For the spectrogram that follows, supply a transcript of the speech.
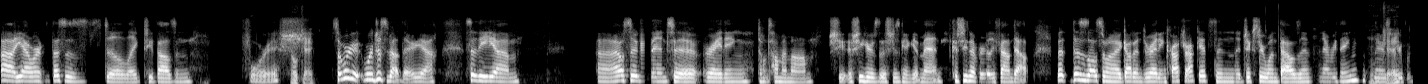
Uh, yeah, we're this is still like 2004 ish. Okay. So we're we're just about there, yeah. So the um uh, I also got into writing Don't Tell My Mom. Shoot, if she hears this, she's gonna get mad because she never really found out. But this is also when I got into writing crotch rockets and the Gixxer 1000 and everything. Okay. There's a group of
